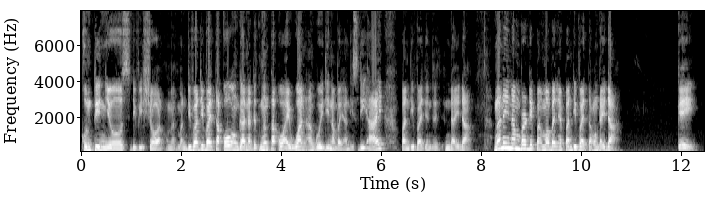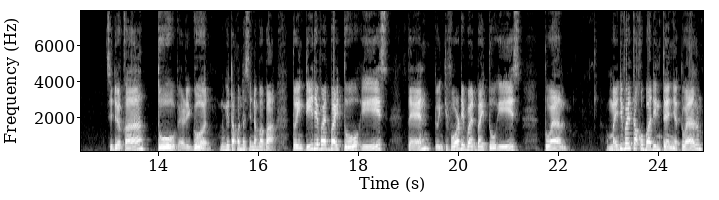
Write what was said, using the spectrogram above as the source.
continuous division. Man-divide-divide ta ko, ang gana datngan ta ko ay 1 ang goy dinabayan is di ay pan-divide in daida. Nga na number ni pa mabal niya pan-divide ta kong daida. Okay. Si ka 2. Very good. Nung kita ko na sinababa. 20 divided by 2 is 10. 24 divided by 2 is 12. May divide ako ba din 10 niya 12?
